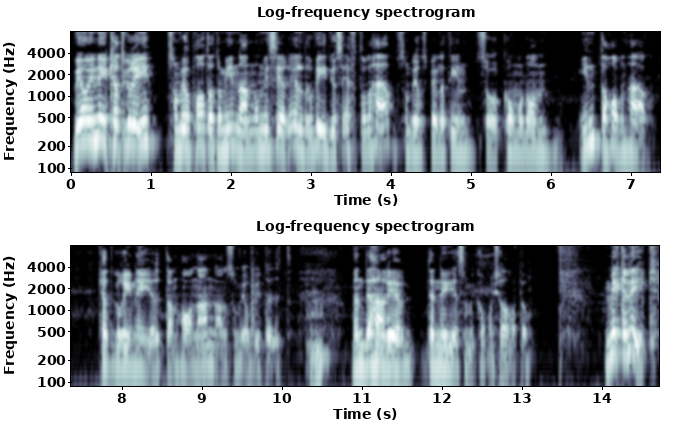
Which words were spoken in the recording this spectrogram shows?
Vi har en ny kategori som vi har pratat om innan. Om ni ser äldre videos efter det här som vi har spelat in så kommer de inte ha den här kategorin i utan ha en annan som vi har bytt ut. Men det här är den nya som vi kommer att köra på. Mekanik.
